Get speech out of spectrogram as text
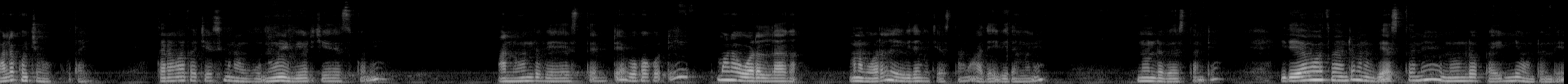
మళ్ళీ కొంచెం ఉప్పుతాయి తర్వాత వచ్చేసి మనం నూనె వేడి చేసుకొని ఆ నూనెలో వేస్తుంటే ఒక్కొక్కటి మన వడల్లాగా మనం వడలు ఏ విధంగా చేస్తామో అదే విధంగానే నూనెలో వేస్తుంటే ఇది ఏమవుతుందంటే మనం వేస్తూనే నూనెలో పైనే ఉంటుంది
